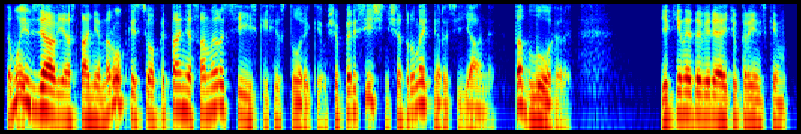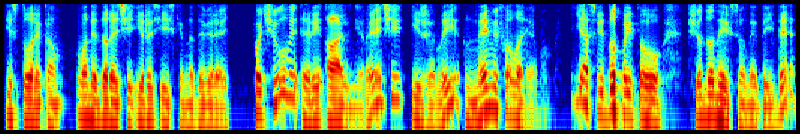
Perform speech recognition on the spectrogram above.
Тому і взяв я останні наробки з цього питання саме російських істориків, що пересічні чатрулетні росіяни та блогери, які не довіряють українським історикам, вони, до речі, і російським не довіряють, почули реальні речі і жили не міфологемами. Я свідомий того, що до них це не дійде,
